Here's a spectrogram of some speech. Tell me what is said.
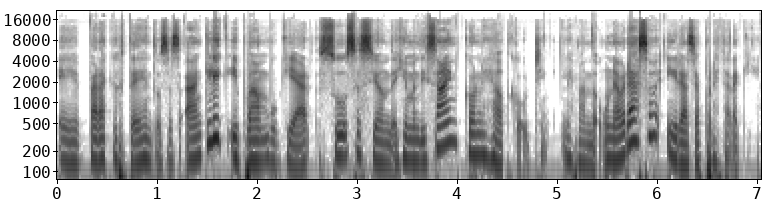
eh, para que ustedes entonces hagan clic y puedan buquear su sesión de Human Design con Health Coaching. Les mando un abrazo y gracias por estar aquí.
